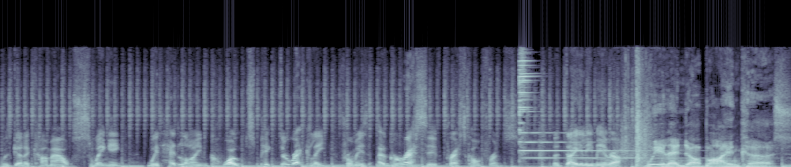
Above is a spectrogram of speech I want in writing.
was going to come out swinging, with headline quotes picked directly from his aggressive press conference. The Daily Mirror, We'll end our Bayern curse.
